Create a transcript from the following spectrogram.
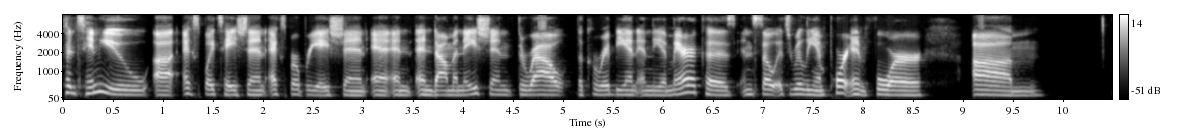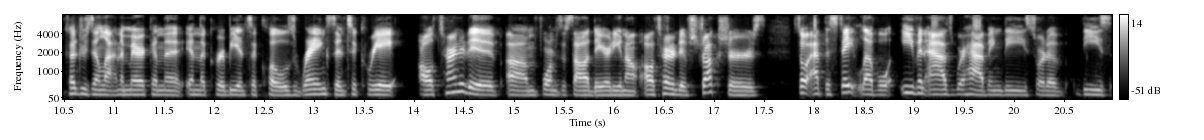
continue uh, exploitation, expropriation, and, and, and domination throughout the Caribbean and the Americas, and so it's really important for um, countries in Latin America and the in the Caribbean to close ranks and to create alternative um, forms of solidarity and alternative structures. So at the state level, even as we're having these sort of these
